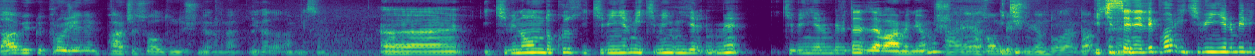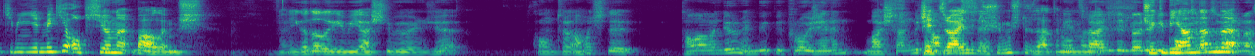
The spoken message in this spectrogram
daha büyük bir projenin parçası olduğunu düşünüyorum ben Iguodala hamlesinin. Ee, 2019, 2020, 2020 2021'de de devam ediyormuş. Yani en az 15 İki- milyon dolardan. İki senelik. senelik var. 2021-2022 opsiyona bağlamış. Yani Iguodala gibi yaşlı bir oyuncuya kontra ama işte tamamen diyorum ya büyük bir projenin başlangıç Petrali hamlesi. düşünmüştür zaten onları. böyle Çünkü bir, bir yandan da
